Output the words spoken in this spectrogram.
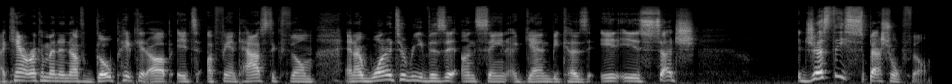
I can't recommend enough. Go pick it up. It's a fantastic film, and I wanted to revisit Unsane again because it is such just a special film.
